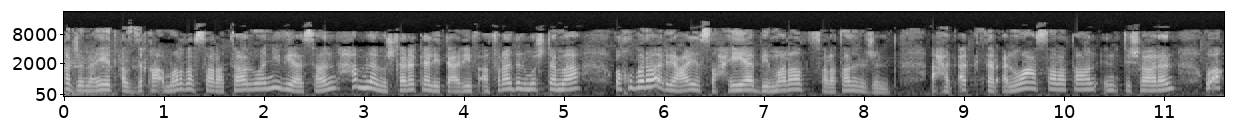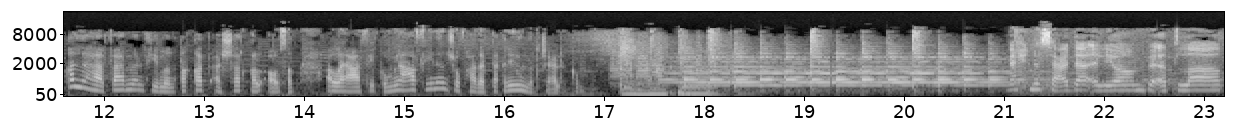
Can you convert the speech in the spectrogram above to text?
أطلقت جمعية أصدقاء مرضى السرطان ونيفيا سان حملة مشتركة لتعريف أفراد المجتمع وخبراء الرعاية الصحية بمرض سرطان الجلد. أحد أكثر أنواع السرطان انتشارا وأقلها فهما في منطقة الشرق الأوسط. الله يعافيكم ويعافينا. نشوف هذا التقرير ونرجع لكم. نحن سعداء اليوم بإطلاق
